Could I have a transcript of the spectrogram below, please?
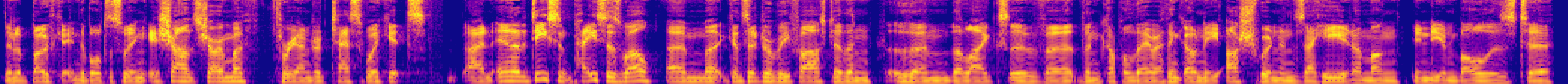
you know both getting the ball to swing. Ishant Sharma, 300 Test wickets, and in a decent pace as well, um, considerably faster than than the likes of uh, than Kapil Dev. I think only Ashwin and Zaheer among Indian bowlers to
